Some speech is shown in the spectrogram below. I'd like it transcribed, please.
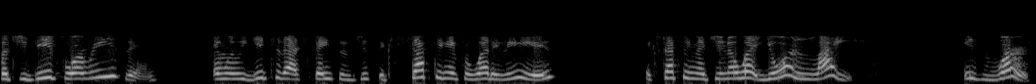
But you did for a reason. And when we get to that space of just accepting it for what it is, accepting that, you know what, your life is worth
